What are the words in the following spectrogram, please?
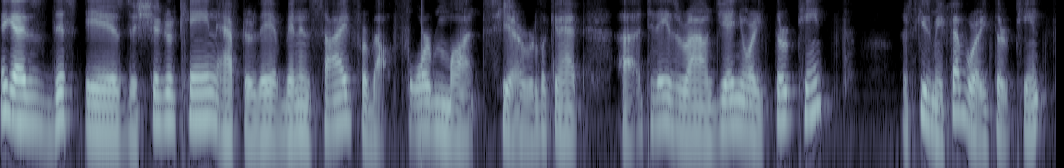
Hey guys, this is the sugar cane after they have been inside for about four months here. We're looking at, uh, today is around January 13th, excuse me, February 13th,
